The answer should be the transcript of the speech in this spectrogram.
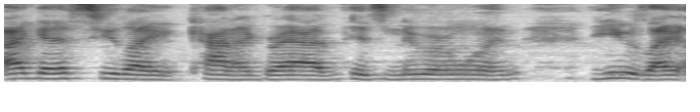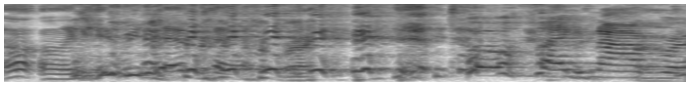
I guess he like kind of grabbed his newer one. And he was like, "Uh, uh give me that back." Right. Thor was like, nah, bro.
